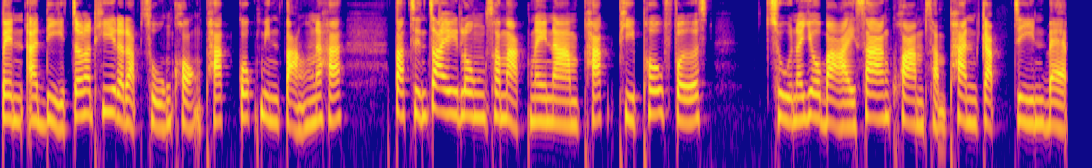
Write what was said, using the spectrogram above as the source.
เป็นอดีตเจ้าหน้าที่ระดับสูงของพรรคก๊กมินตั๋งนะคะ ตัดสินใจลงสมัครในนามพรรค People First ชูนโยบายสร้างความสัมพันธ์กับจีนแบบ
